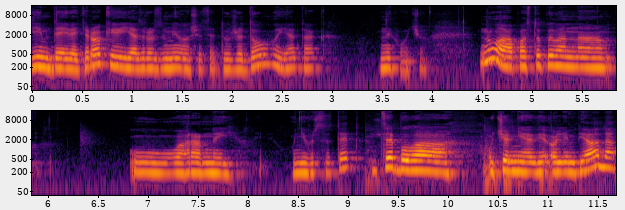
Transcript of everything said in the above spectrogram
7-9 років, я зрозуміла, що це дуже довго, я так не хочу. Ну, а поступила на у аграрний університет. Це була у Олімпіада,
